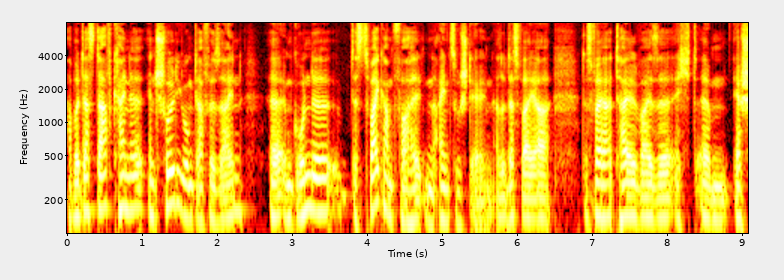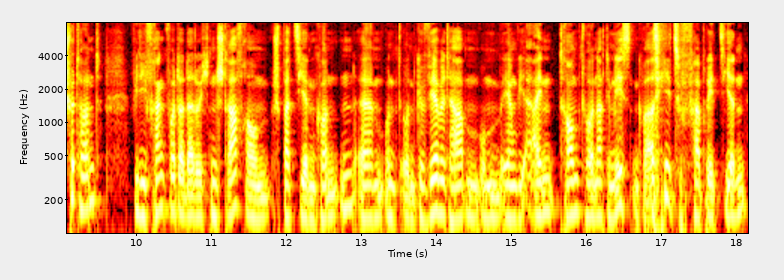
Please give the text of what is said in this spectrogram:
Aber das darf keine Entschuldigung dafür sein, äh, im Grunde das Zweikampfverhalten einzustellen. Also das war ja, das war ja teilweise echt ähm, erschütternd, wie die Frankfurter da durch den Strafraum spazieren konnten ähm, und, und gewirbelt haben, um irgendwie ein Traumtor nach dem nächsten quasi zu fabrizieren.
